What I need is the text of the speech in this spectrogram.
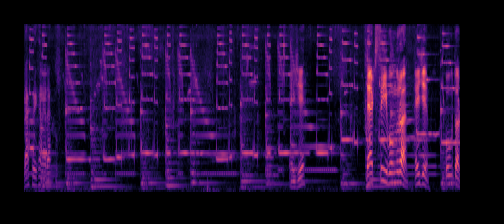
রাখো, এখানে রাখো। এই যে দ্যাটস সি বন্ধুরা, এই যে, কবুতর।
